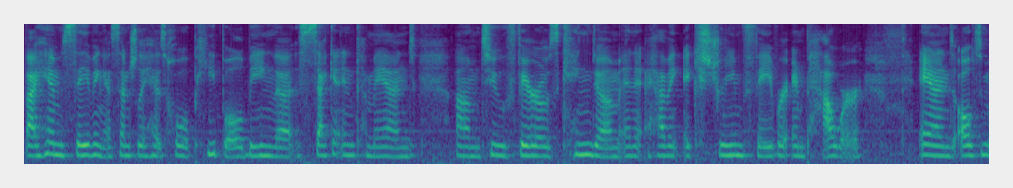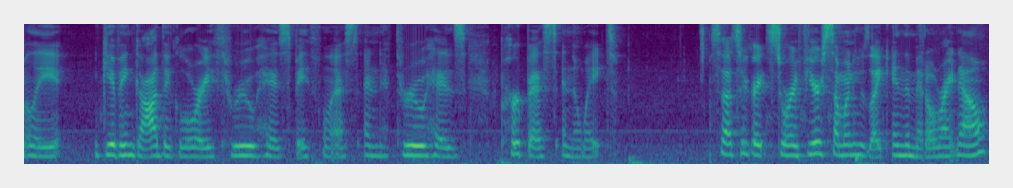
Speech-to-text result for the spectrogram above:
by him saving essentially his whole people, being the second in command um, to Pharaoh's kingdom and having extreme favor and power. And ultimately, giving God the glory through his faithfulness and through his purpose in the wait. So that's a great story. If you're someone who's like in the middle right now,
